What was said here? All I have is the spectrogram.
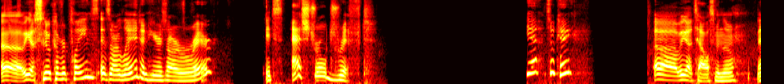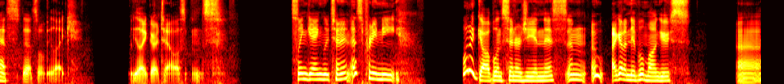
Uh, we got snow-covered plains as our land, and here's our rare. It's Astral Drift. Yeah, it's okay. Uh, we got talisman though. That's that's what we like. We like our talismans. Sling Gang Lieutenant. That's pretty neat. What a goblin synergy in this. And, oh, I got a Nimble Mongoose. Uh,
